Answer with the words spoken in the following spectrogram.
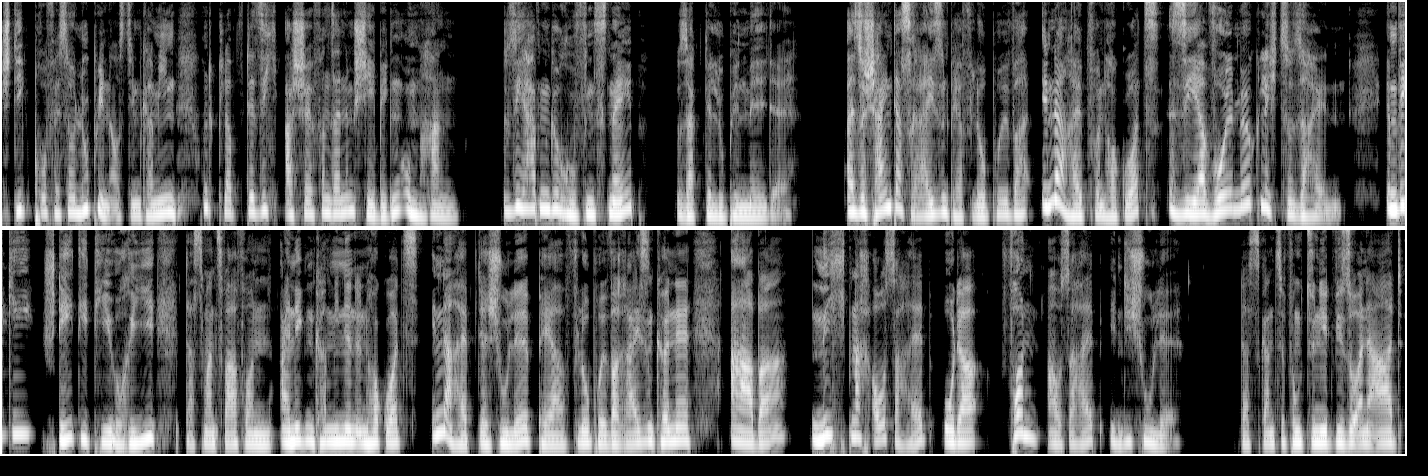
stieg Professor Lupin aus dem Kamin und klopfte sich Asche von seinem schäbigen Umhang. Sie haben gerufen, Snape? Sagte Lupin milde. Also scheint das Reisen per Flohpulver innerhalb von Hogwarts sehr wohl möglich zu sein. Im Wiki steht die Theorie, dass man zwar von einigen Kaminen in Hogwarts innerhalb der Schule per Flohpulver reisen könne, aber nicht nach außerhalb oder von außerhalb in die Schule. Das Ganze funktioniert wie so eine Art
